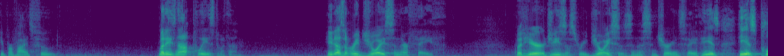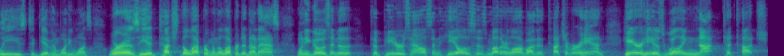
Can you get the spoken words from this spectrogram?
He provides food. But he's not pleased with them. He doesn't rejoice in their faith. But here, Jesus rejoices in the centurion's faith. He is, he is pleased to give him what he wants. Whereas he had touched the leper when the leper did not ask, when he goes into to Peter's house and heals his mother in law by the touch of her hand, here he is willing not to touch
